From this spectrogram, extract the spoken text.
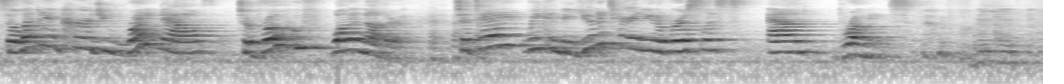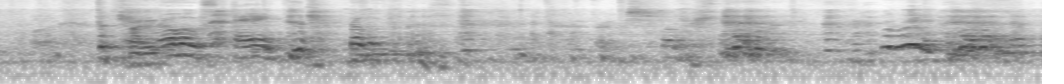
So let me encourage you right now to bro hoof one another. Today we can be Unitarian Universalists and bronies. bro hoof. Hey, bro hoof. Woo-hoo!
